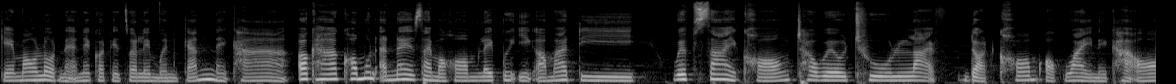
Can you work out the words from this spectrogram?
แก้เมาหลดเนี่ยอันนี้ก็เตจอยเลยเหมือนกันนะคะเอาค่ะข้อมูลอันในใส่หมอหอมเลยปึงอีกเอามาดี เว็บไซต์ของ travel to life com ออกไว้นะคะอ้อ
